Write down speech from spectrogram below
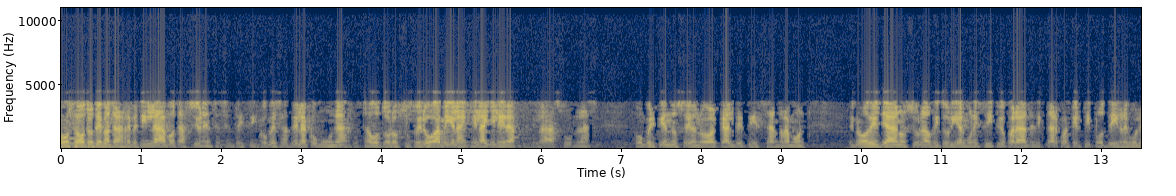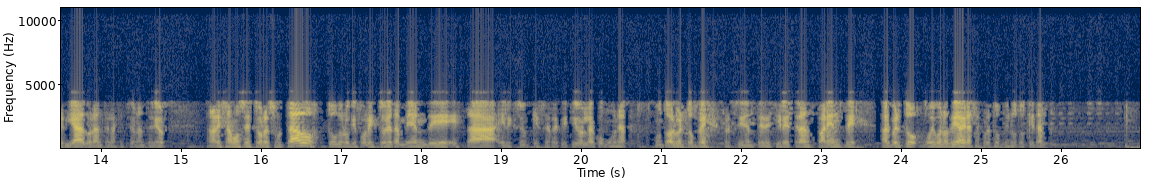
Vamos a otro tema. Tras repetir la votación en 65 mesas de la comuna, Gustavo Toro superó a Miguel Ángel Aguilera en las urnas, convirtiéndose en el nuevo alcalde de San Ramón. El nuevo DIL ya anunció una auditoría al municipio para detectar cualquier tipo de irregularidad durante la gestión anterior. Analizamos estos resultados, todo lo que fue la historia también de esta elección que se repitió en la comuna, junto a Alberto Pej, presidente de Chile Transparente. Alberto, muy buenos días, gracias por estos minutos. ¿Qué tal?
